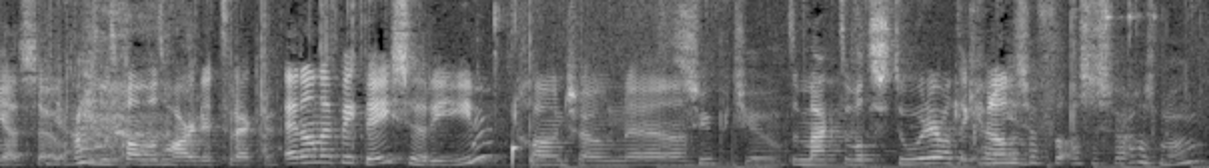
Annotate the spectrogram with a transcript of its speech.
Ja, zo. Ja. Je moet gewoon wat harder trekken. En dan heb ik deze riem. Gewoon zo'n... eh Super chill. Dat maakt het wat stoerder, want ik Ik heb niet altijd... zoveel accessoires, man.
